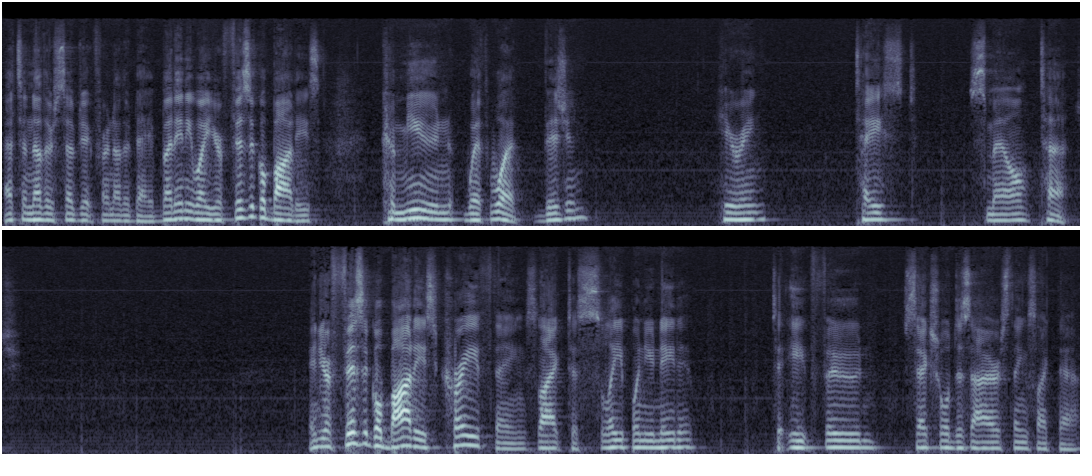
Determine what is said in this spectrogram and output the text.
That's another subject for another day. But anyway, your physical bodies commune with what? Vision, hearing, taste, smell, touch. And your physical bodies crave things like to sleep when you need it, to eat food, sexual desires, things like that.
